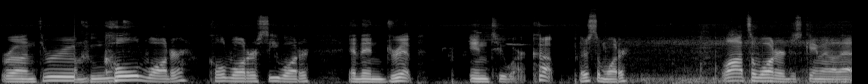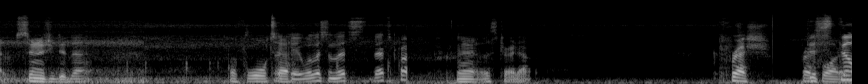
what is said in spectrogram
run through Coolant. cold water, cold water, seawater, and then drip into our cup. There's some water. Lots of water just came out of that as soon as you did that. Of water. okay, well listen, let's that's probably All right, let's try it out. Fresh, fresh water. Distill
